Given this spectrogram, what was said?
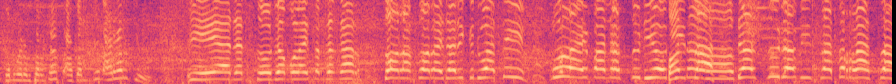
kemungkinan besar SES atau mungkin RRQ. Iya dan sudah mulai terdengar sorak-sorai dari kedua tim. Mulai panas studio kita Panas. dan sudah bisa terasa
